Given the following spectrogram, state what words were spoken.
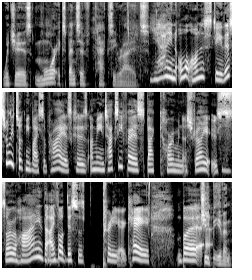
which is more expensive taxi rides. Yeah, in all honesty, this really took me by surprise because I mean, taxi fares back home in Australia is so high that I thought this was pretty okay. But Cheap, even.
